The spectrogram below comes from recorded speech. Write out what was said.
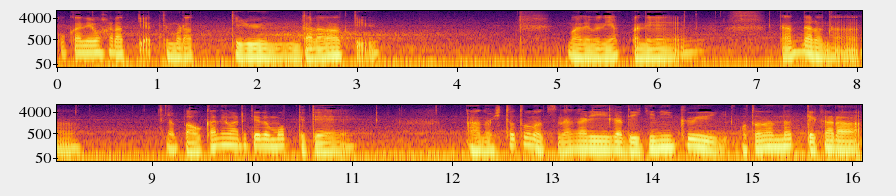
お金を払ってやってもらってるんだなっていう。まあでもねやっぱねなんだろうな。やっぱお金はある程度持っててあの人とのつながりができにくい大人になってから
